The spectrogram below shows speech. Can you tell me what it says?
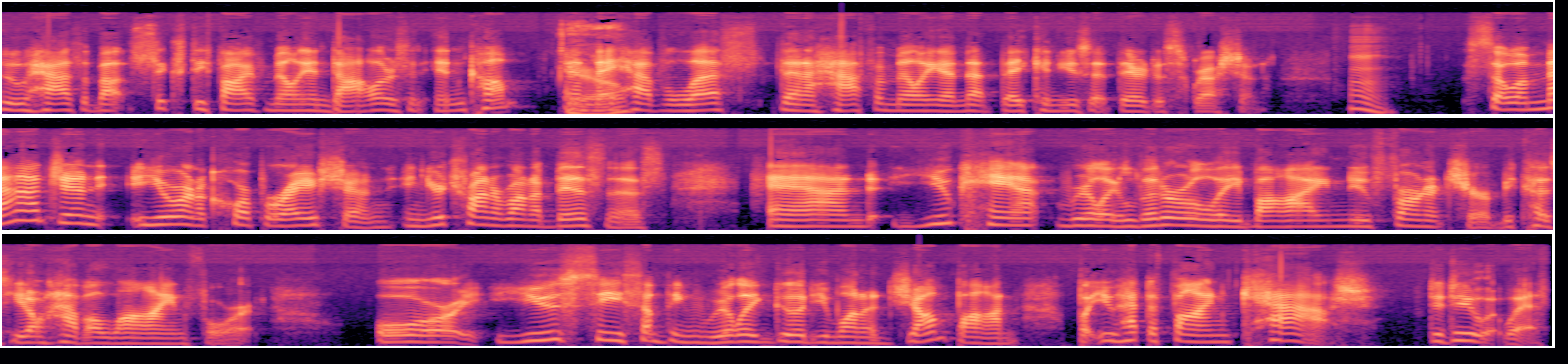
who has about $65 million in income, and yeah. they have less than a half a million that they can use at their discretion. Hmm. So imagine you're in a corporation and you're trying to run a business and you can't really literally buy new furniture because you don't have a line for it. Or you see something really good you want to jump on, but you have to find cash to do it with.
